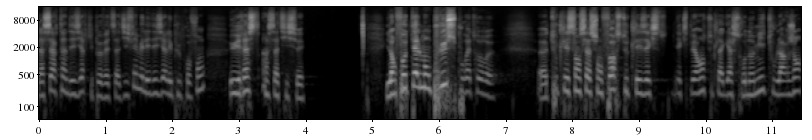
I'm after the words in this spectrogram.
Tu as certains désirs qui peuvent être satisfaits, mais les désirs les plus profonds, eux, ils restent insatisfaits. Il en faut tellement plus pour être heureux. Euh, toutes les sensations fortes, toutes les expériences, toute la gastronomie, tout l'argent,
